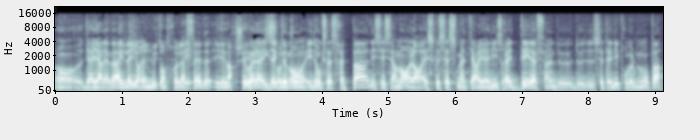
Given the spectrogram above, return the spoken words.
en, derrière la vague. Et là, il y aurait une lutte entre la Fed et les marchés. Voilà, exactement. et donc, ça ne serait pas nécessairement. Alors, est-ce que ça se matérialiserait dès la fin de, de, cette année? Probablement pas.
